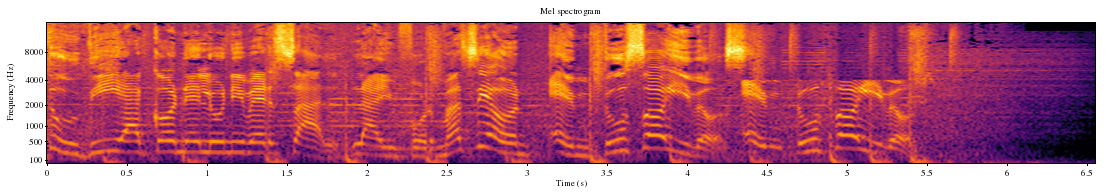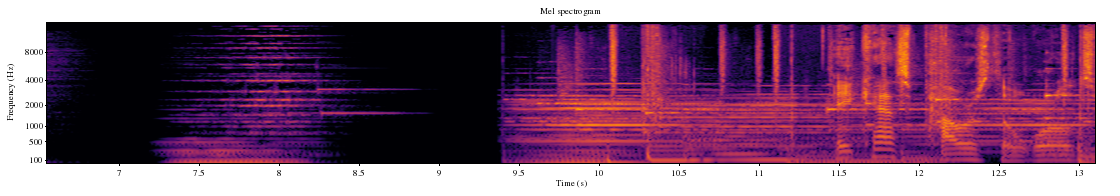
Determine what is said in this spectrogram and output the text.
Tu día con el Universal. La información en tus oídos. En tus oídos. ACAST powers the world's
